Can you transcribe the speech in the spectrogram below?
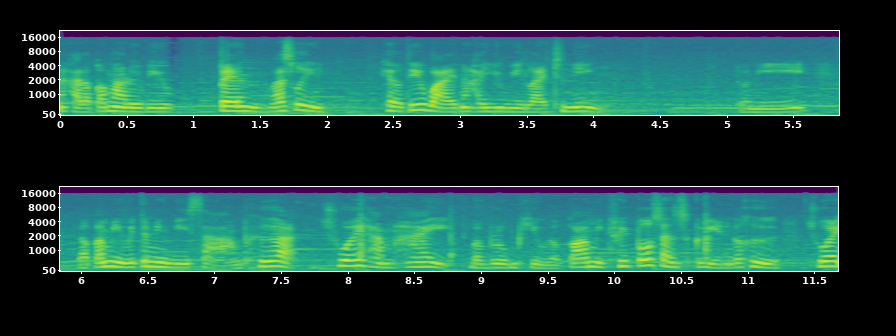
นะคะ แล้วก็มารีวิวเป็นวัสลิน Healthy White นะคะ UV Lightening ตัวนี้ แล้วก็มีวิตามิน B3 เพื่อช่วยทำให้บำรุงผิว แล้วก็มี Triple Sunscreen ก็คือช่วย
